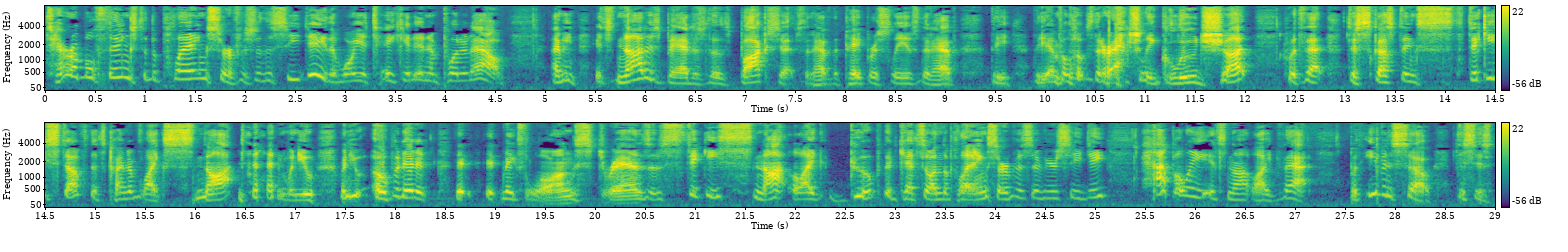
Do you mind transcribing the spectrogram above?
terrible things to the playing surface of the CD the more you take it in and put it out. I mean, it's not as bad as those box sets that have the paper sleeves that have the, the envelopes that are actually glued shut with that disgusting sticky stuff that's kind of like snot. and when you when you open it, it, it, it makes long strands of sticky snot like goop that gets on the playing surface of your CD. Happily, it's not like that. But even so, this is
